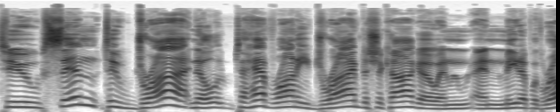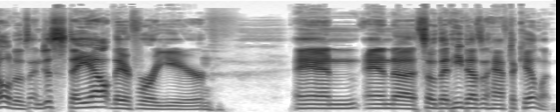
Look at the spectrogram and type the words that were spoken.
to send to drive, no, to have Ronnie drive to Chicago and and meet up with relatives and just stay out there for a year, and and uh, so that he doesn't have to kill him.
